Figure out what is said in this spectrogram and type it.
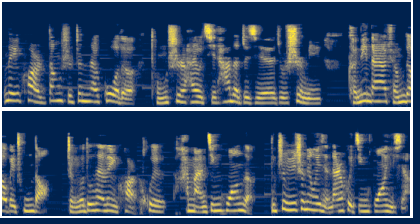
那一块儿，当时正在过的同事，还有其他的这些就是市民，肯定大家全部都要被冲倒，整个都在那一块儿，会还蛮惊慌的，不至于生命危险，但是会惊慌一下。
